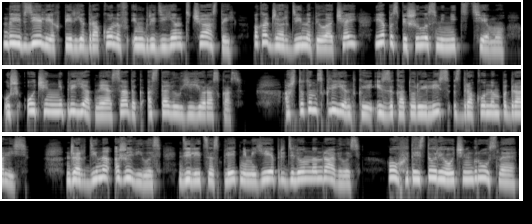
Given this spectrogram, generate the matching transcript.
Да и в зельях перья драконов ингредиент частый. Пока Джардина пила чай, я поспешила сменить тему. Уж очень неприятный осадок оставил ее рассказ. А что там с клиенткой, из-за которой Лис с драконом подрались? Джардина оживилась, делиться сплетнями ей определенно нравилось. Ох, эта история очень грустная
